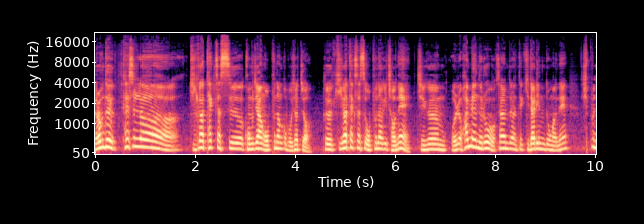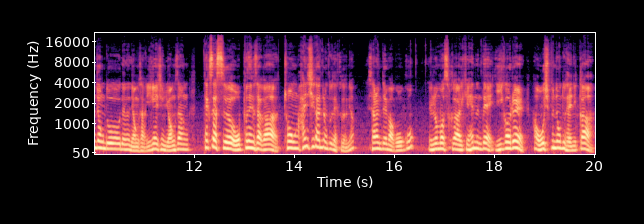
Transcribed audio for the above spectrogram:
여러분들 테슬라 기가 텍사스 공장 오픈한 거 보셨죠? 그 기가 텍사스 오픈하기 전에 지금 원래 화면으로 사람들한테 기다리는 동안에 10분 정도 되는 영상 이게 지금 영상 텍사스 오픈 행사가 총 1시간 정도 됐거든요. 사람들 막 오고 일론 머스크가 이렇게 했는데 이거를 한 50분 정도 되니까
